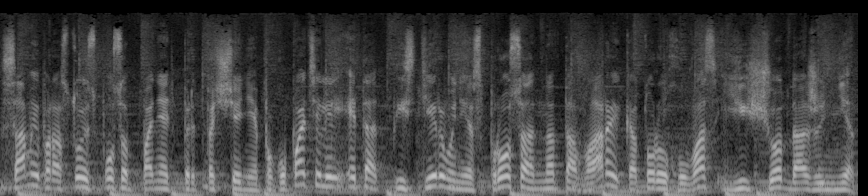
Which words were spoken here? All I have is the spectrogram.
Самый простой способ понять предпочтения покупателей – это тестирование спроса на товары, которых у вас еще даже нет.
